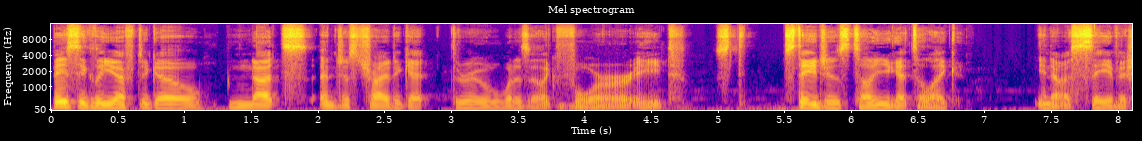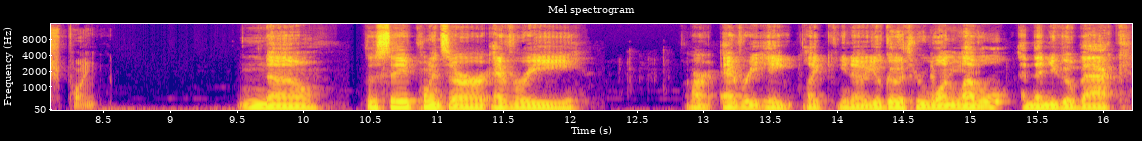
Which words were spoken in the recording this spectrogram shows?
basically you have to go nuts and just try to get through what is it like four or eight st- stages till you get to like, you know, a save-ish point. No, the save points are every are every eight. Like you know, you'll go through one Every eight. level and then you go back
